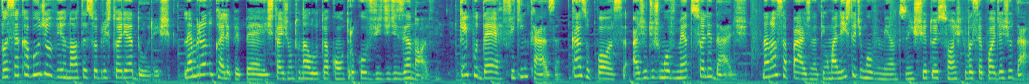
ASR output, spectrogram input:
Você acabou de ouvir notas sobre historiadoras. Lembrando que a LPPE está junto na luta contra o Covid-19. Quem puder, fique em casa. Caso possa, ajude os movimentos solidários. Na nossa página tem uma lista de movimentos e instituições que você pode ajudar.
